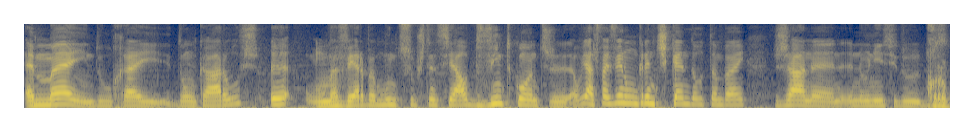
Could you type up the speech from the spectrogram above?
a mãe do rei Dom Carlos, uma verba muito substancial de 20 contos. Aliás, vai haver um grande escândalo também já na, no início do, do,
